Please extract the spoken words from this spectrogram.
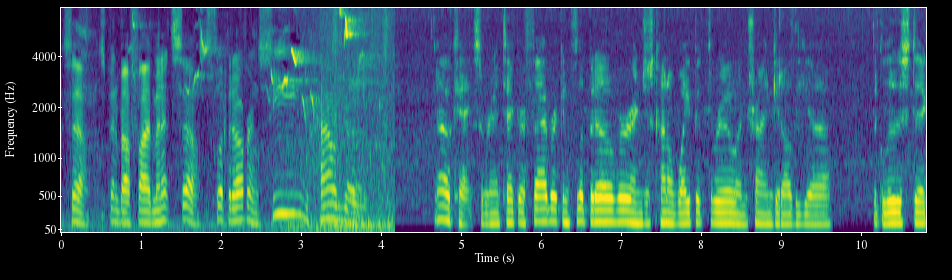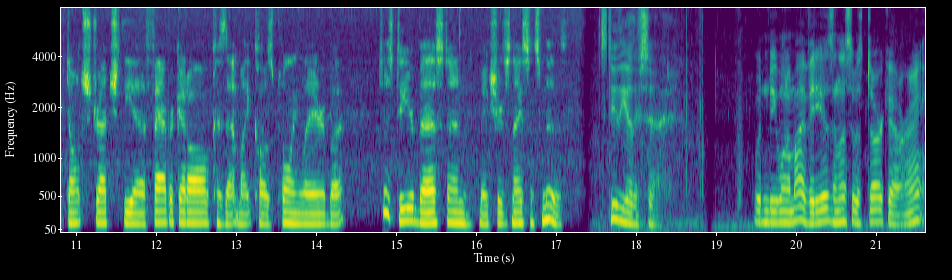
so it's been about five minutes, so let's flip it over and see how it goes. Okay, so we're going to take our fabric and flip it over and just kind of wipe it through and try and get all the uh, the glue to stick. Don't stretch the uh, fabric at all because that might cause pulling later, but just do your best and make sure it's nice and smooth. Let's do the other side. Wouldn't be one of my videos unless it was dark out, right?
